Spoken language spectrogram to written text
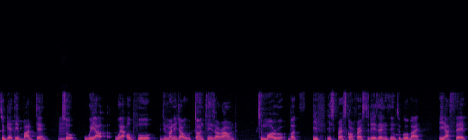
to get a bad 10. So we are we are hopeful the manager will turn things around tomorrow. But if his press conference today is anything to go by, he has said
